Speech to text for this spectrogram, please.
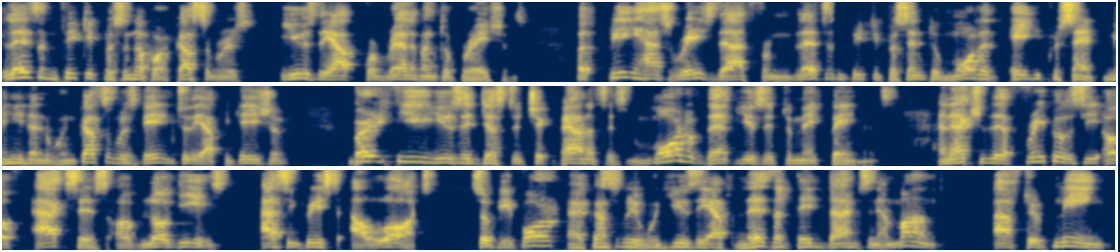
less than 50% of our customers use the app for relevant operations. But Plin has raised that from less than 50% to more than 80%, meaning that when customers get into the application, very few use it just to check balances. More of them use it to make payments. And actually, the frequency of access of logins has increased a lot. So before a customer would use the app less than 10 times in a month, after Plin,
